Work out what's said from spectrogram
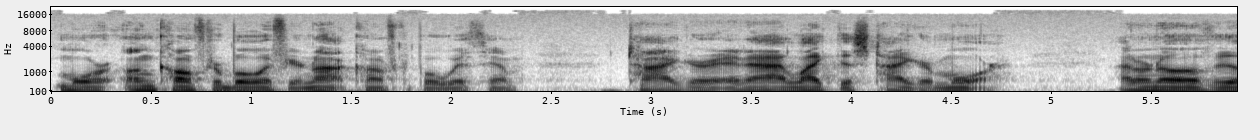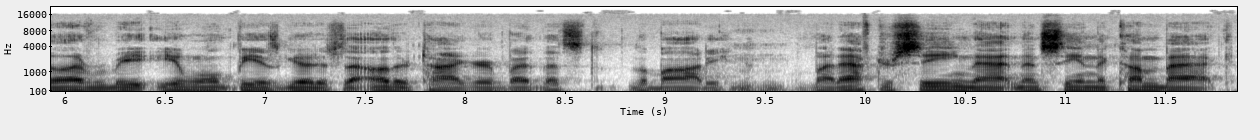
more uncomfortable if you're not comfortable with him, Tiger. And I like this Tiger more. I don't know if he'll ever be, he won't be as good as the other Tiger, but that's the body. Mm-hmm. But after seeing that and then seeing the comeback,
